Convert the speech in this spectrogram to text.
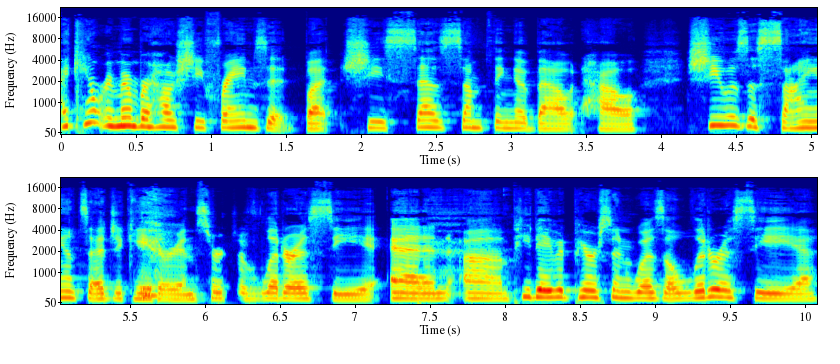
I can't remember how she frames it, but she says something about how she was a science educator in search of literacy, and um, P. David Pearson was a literacy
